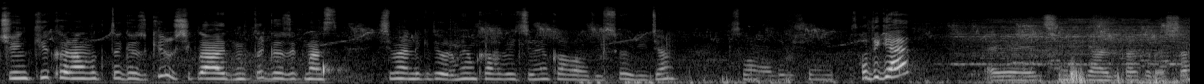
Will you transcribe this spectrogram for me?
Çünkü karanlıkta gözükür, ışıklar aydınlıkta gözükmez. Şimdi ben de gidiyorum. Hem kahve içeceğim hem kahvaltıyı söyleyeceğim. Sonra da bir şey yaparız. Hadi gel. Evet şimdi geldik arkadaşlar.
